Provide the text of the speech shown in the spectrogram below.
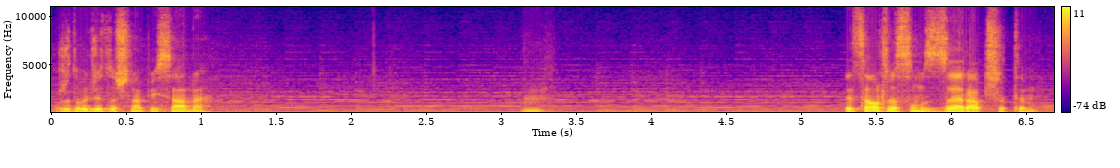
Może to będzie coś napisane. Hmm. Te cały czas są zera przy tym.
